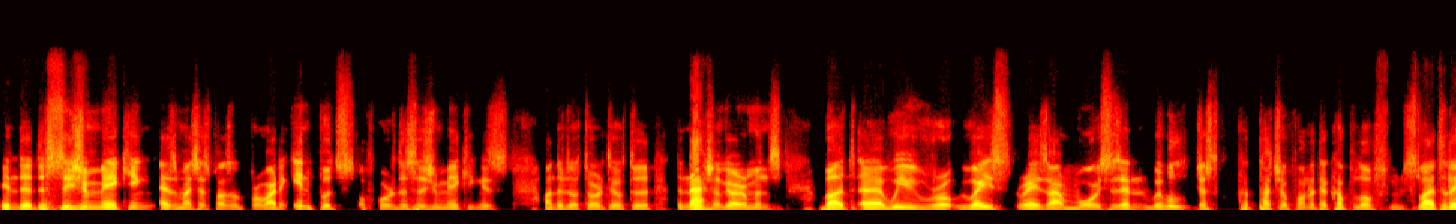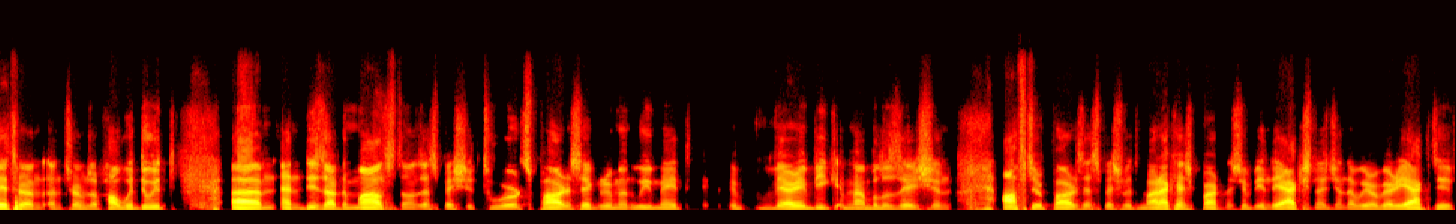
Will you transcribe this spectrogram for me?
in the decision making as much as possible, providing inputs. Of course, decision making is under the authority of the, the national governments, but uh, we raise raise our voices, and we will just touch upon it a couple of slides later in, in terms of how we do it. Um, and these are the milestones, especially towards Paris Agreement. We made a very big mobilization after Paris, especially with Marrakesh partnership in the action agenda. We are very active.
